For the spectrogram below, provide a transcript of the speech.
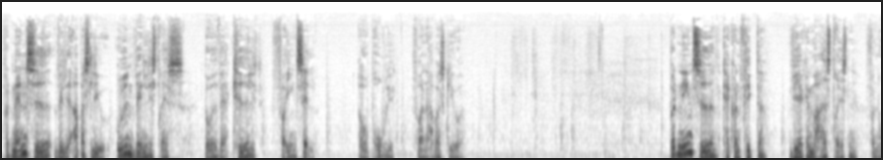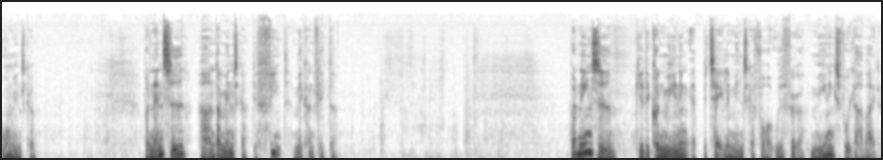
På den anden side vil et arbejdsliv uden venlig stress både være kedeligt for en selv og ubrugeligt for en arbejdsgiver. På den ene side kan konflikter virke meget stressende for nogle mennesker. På den anden side har andre mennesker det fint med konflikter. På den ene side giver det kun mening at betale mennesker for at udføre meningsfuldt arbejde.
